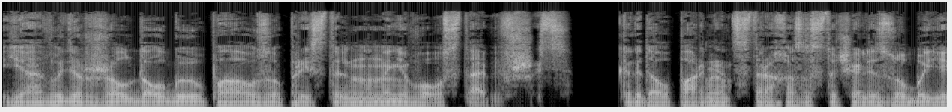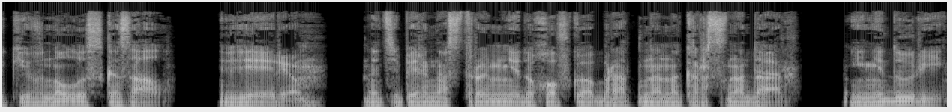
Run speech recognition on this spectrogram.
Я выдержал долгую паузу, пристально на него уставившись. Когда у парня от страха застучали зубы, я кивнул и сказал «Верю. А теперь настрой мне духовку обратно на Краснодар. И не дури.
